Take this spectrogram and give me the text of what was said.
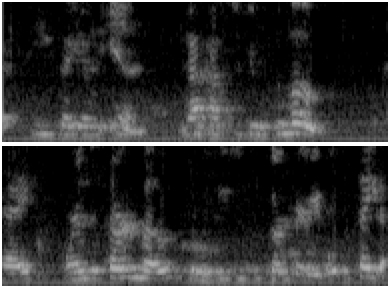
x, t, theta, and n? That has to do with the modes, okay? We're in the third mode, so we use as the third variable, the theta.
